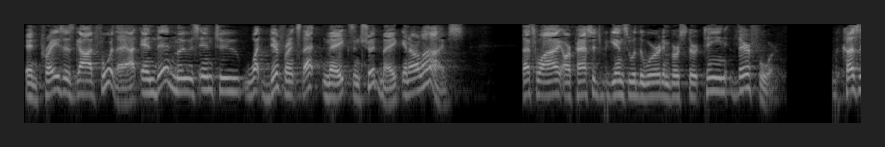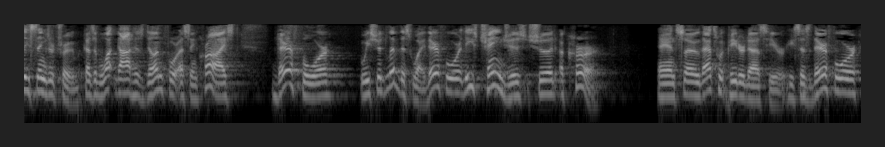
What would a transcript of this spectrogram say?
and praises God for that, and then moves into what difference that makes and should make in our lives. That's why our passage begins with the word in verse 13, therefore. Because these things are true, because of what God has done for us in Christ, therefore we should live this way. Therefore, these changes should occur. And so that's what Peter does here. He says, therefore,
